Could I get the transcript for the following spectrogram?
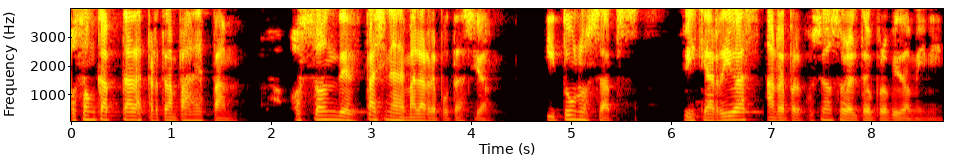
o són captades per trampes de spam o són de pàgines de mala reputació i tu no saps fins que arribes en repercussió sobre el teu propi domini.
